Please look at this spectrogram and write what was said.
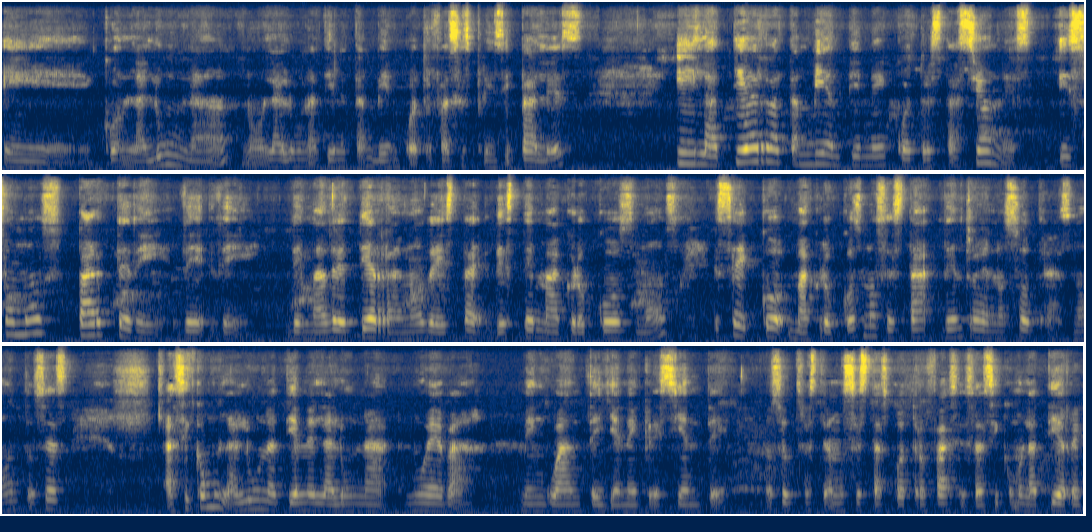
eh, con la luna, ¿no? La luna tiene también cuatro fases principales. Y la Tierra también tiene cuatro estaciones y somos parte de, de, de, Madre Tierra, ¿no? De, esta, de este macrocosmos. Ese macrocosmos está dentro de nosotras, ¿no? Entonces, así como la luna tiene la luna nueva, menguante, llena y creciente, nosotros tenemos estas cuatro fases, así como la tierra,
